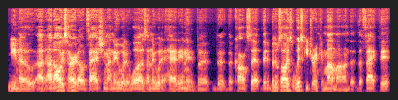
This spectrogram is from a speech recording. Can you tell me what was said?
You know, I'd, I'd always heard old fashioned. I knew what it was. I knew what it had in it, but the the concept that, but it was always a whiskey drink in my mind. The, the fact that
